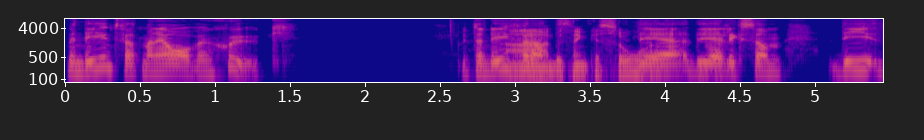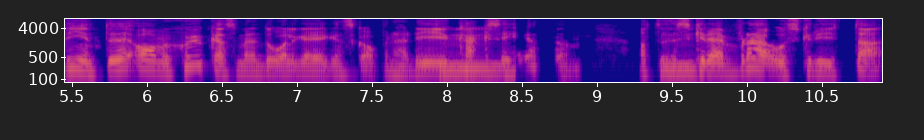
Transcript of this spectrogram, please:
Men det är inte för att man är avundsjuk. Utan det är för Ah, att det, det är liksom, det är, det är inte avundsjukan som är den dåliga egenskapen här, det är ju Mm. kaxigheten. Att Mm. skrävla och skryta,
